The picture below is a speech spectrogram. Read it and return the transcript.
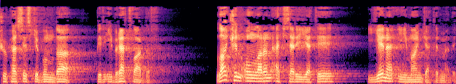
Şübhəsiz ki, bunda bir ibrət vardır. Lakin onların əksəriyyəti yenə iman gətirmədi.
